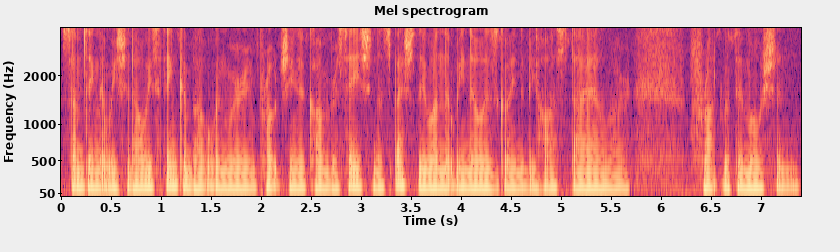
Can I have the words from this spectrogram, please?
something that we should always think about when we're approaching a conversation, especially one that we know is going to be hostile or fraught with emotion.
